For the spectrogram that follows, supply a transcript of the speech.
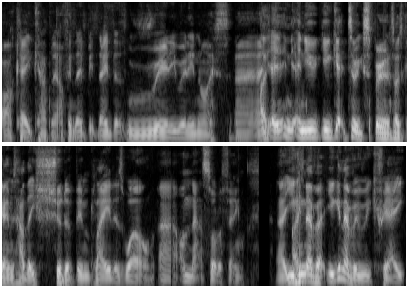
arcade cabinet. I think they'd be they'd look really really nice, uh, and, and, and you you get to experience those games how they should have been played as well uh, on that sort of thing. Uh, you I- can never you can never recreate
